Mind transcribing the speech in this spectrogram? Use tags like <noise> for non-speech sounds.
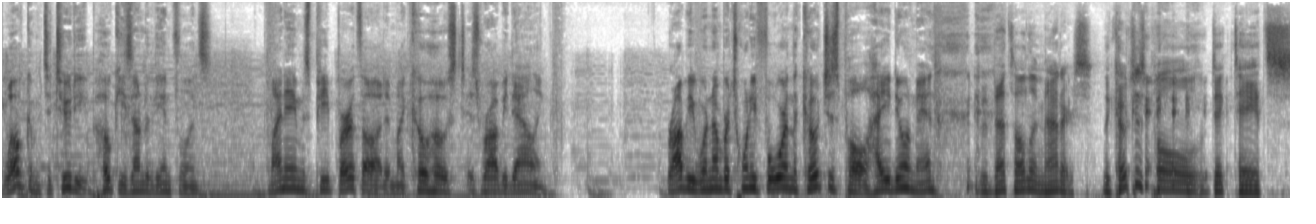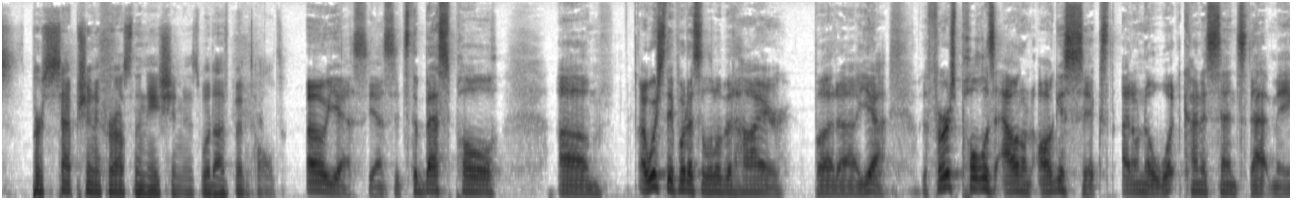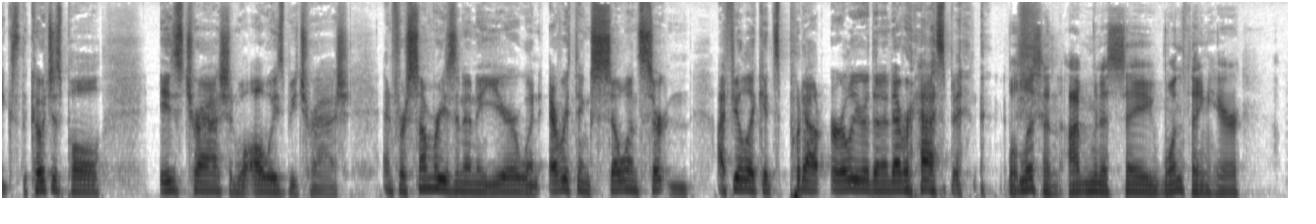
Welcome to Two Deep Hokies Under the Influence. My name is Pete Berthaud, and my co-host is Robbie Dowling. Robbie, we're number 24 in the coaches poll. How you doing, man? <laughs> That's all that matters. The coaches poll <laughs> dictates perception across the nation, is what I've been told. oh yes, yes, it's the best poll. Um, I wish they put us a little bit higher, but uh, yeah, the first poll is out on August 6th. I don't know what kind of sense that makes. The coaches poll is trash and will always be trash. And for some reason, in a year when everything's so uncertain, I feel like it's put out earlier than it ever <laughs> has been. Well, listen, I'm going to say one thing here.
